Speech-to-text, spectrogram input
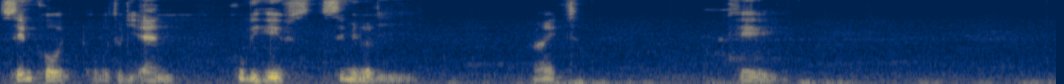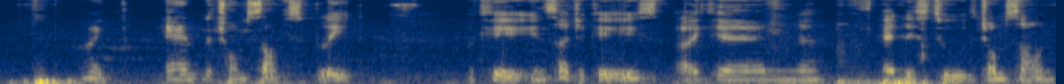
same code over to the ant who behaves similarly? Right? Okay. Right. And the chomp sound is played okay in such a case I can add this to the chomp sound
